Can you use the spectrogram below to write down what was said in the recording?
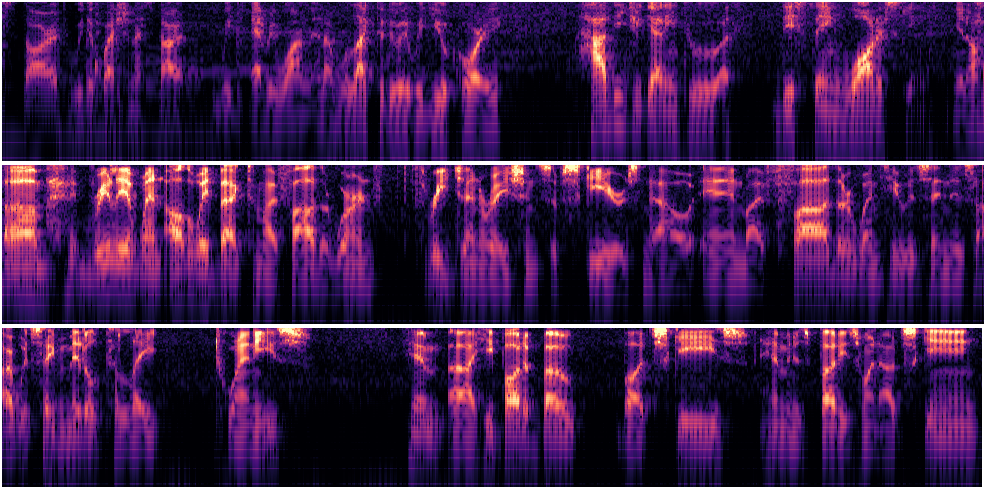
start with the question I start with everyone, and I would like to do it with you, Corey. How did you get into a, this thing, water skiing? You know, Um, really, it went all the way back to my father. We're in three generations of skiers now, and my father, when he was in his, I would say, middle to late twenties, him, uh, he bought a boat, bought skis. Him and his buddies went out skiing.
